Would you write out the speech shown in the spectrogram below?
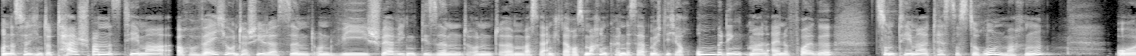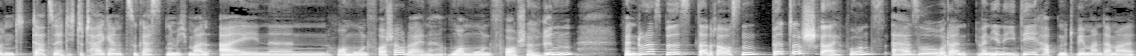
Und das finde ich ein total spannendes Thema, auch welche Unterschiede das sind und wie schwerwiegend die sind und ähm, was wir eigentlich daraus machen können. Deshalb möchte ich auch unbedingt mal eine Folge zum Thema Testosteron machen. Und dazu hätte ich total gerne zu Gast, nämlich mal einen Hormonforscher oder eine Hormonforscherin. Wenn du das bist, da draußen, bitte schreib uns. Also, oder wenn ihr eine Idee habt, mit wem man da mal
